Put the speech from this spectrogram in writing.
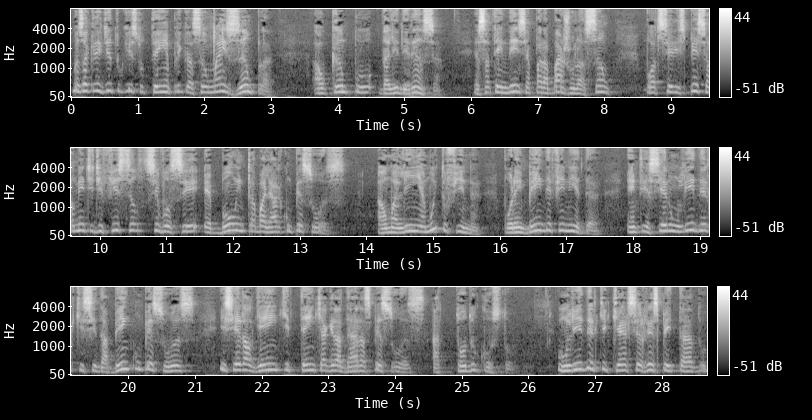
mas acredito que isto tem aplicação mais ampla ao campo da liderança. Essa tendência para bajulação pode ser especialmente difícil se você é bom em trabalhar com pessoas. Há uma linha muito fina, porém bem definida, entre ser um líder que se dá bem com pessoas e ser alguém que tem que agradar as pessoas a todo custo. Um líder que quer ser respeitado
